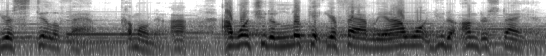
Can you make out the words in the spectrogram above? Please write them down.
you're still a family. Come on now. I, I want you to look at your family and I want you to understand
